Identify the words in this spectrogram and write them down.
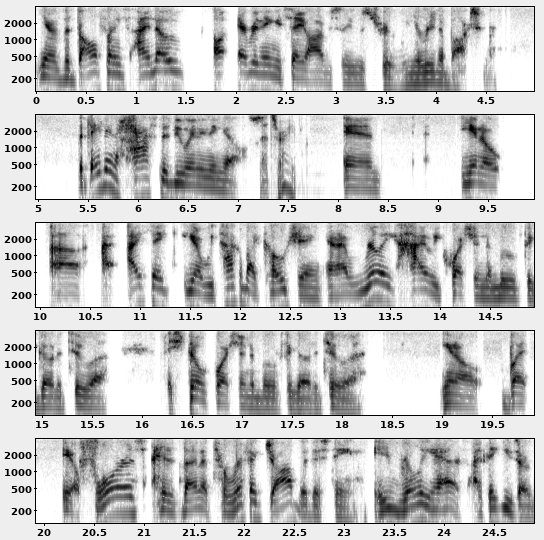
you know, the Dolphins. I know everything you say obviously was true when you're reading a box score, but they didn't have to do anything else. That's right. And you know, uh, I, I think you know we talk about coaching, and I really highly question the move to go to Tua. I still question the move to go to Tua. You know, but you know, Flores has done a terrific job with this team. He really has. I think he's a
